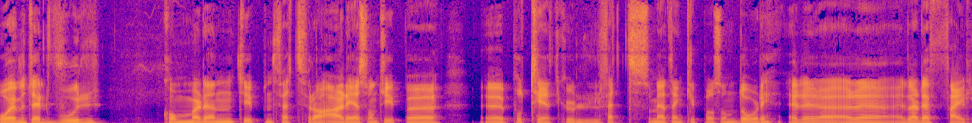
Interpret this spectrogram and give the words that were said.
Og eventuelt hvor kommer den typen fett fra? Er det sånn type uh, potetgullfett som jeg tenker på som dårlig, eller er det, eller er det feil?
